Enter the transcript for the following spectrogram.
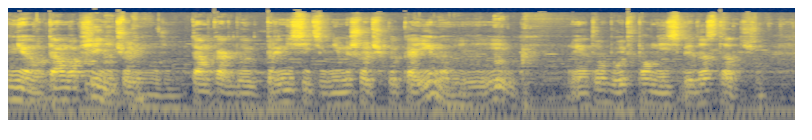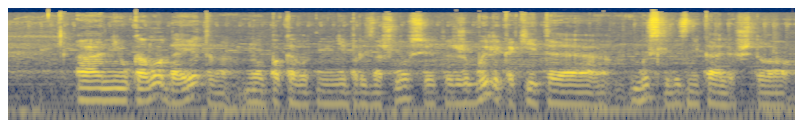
Не, ну там вообще ничего не нужно. Там как бы принесите мне мешочек кокаина, и этого будет вполне себе достаточно. А ни у кого до этого, ну пока вот не произошло все это, же были какие-то мысли возникали, что,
